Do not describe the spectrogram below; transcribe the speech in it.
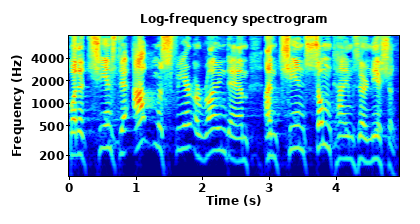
but it changed the atmosphere around them and changed sometimes their nation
